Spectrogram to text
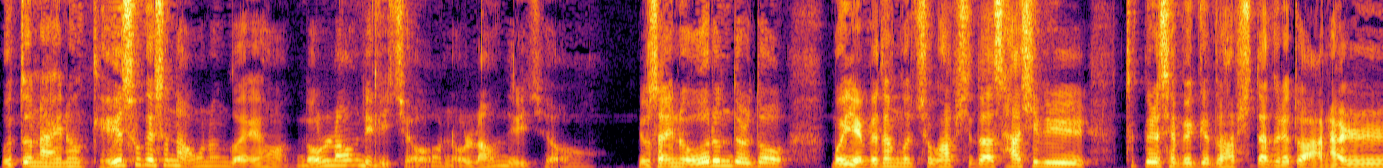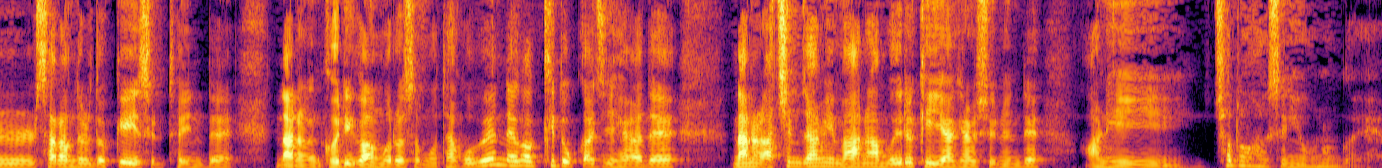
어떤 아이는 계속해서 나오는 거예요. 놀라운 일이죠. 놀라운 일이죠. 요사이는 어른들도 뭐 예배당 건축합시다. 40일 특별 새벽기도 합시다. 그래도 안 할 사람들도 꽤 있을 터인데 나는 거리가 멀어서 못하고 왜 내가 기도까지 해야 돼? 나는 아침잠이 많아. 뭐 이렇게 이야기할 수 있는데 아니 초등학생이 오는 거예요.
